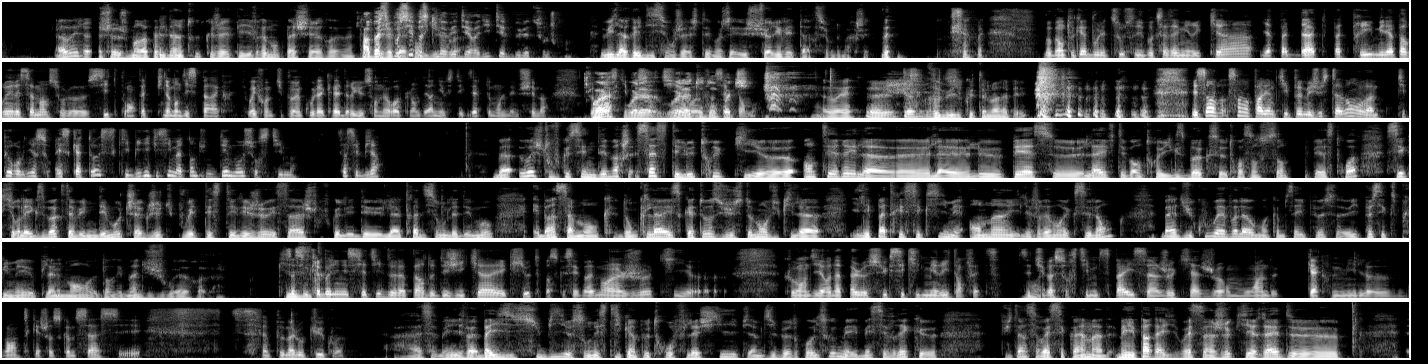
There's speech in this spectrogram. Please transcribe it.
Ah ouais, je, je me rappelle d'un truc que j'avais payé vraiment pas cher. euh, Ah bah c'est possible parce qu'il avait été réédité le Bullet Soul, je crois. Oui, la réédition, j'ai acheté. Moi, j'ai- je suis arrivé tard sur le marché. Bon, ben, en tout cas, Bullet Soul sur Xbox Live américain, il n'y a pas de date, pas de prix, mais il est apparu récemment sur le site pour en fait finalement disparaître. Tu vois, il faut un petit peu un coup avec l'Adrius en Europe l'an dernier où c'était exactement le même schéma. Je Ouais, pense qu'il va voilà- sortir voilà euh, fin Dodonpachi. septembre. Ah ouais, euh, remue le couteau dans la tête. Et ça on, va, ça, on va en parler un petit peu, mais juste avant, on va un petit peu revenir sur Escatos qui bénéficie maintenant d'une démo sur Steam. Ça, c'est bien. Bah ouais, je trouve que c'est une démarche. Ça, c'était le truc qui euh, enterrait la, la- le PS euh, Live entre Xbox 360 et PS3. C'est que sur la Xbox, t'avais une démo de chaque jeu, tu pouvais tester les jeux et ça, je trouve que les dé- la tradition de la démo, eh ben ça manque. Donc là, Escatos, justement, vu qu'il a, il est pas très sexy, mais en main, il est vraiment excellent. Bah du coup, ouais, voilà, au moins comme ça, il peut, se- il peut s'exprimer pleinement euh, dans les mains du joueur. Ça, c'est une très bonne initiative de la part de DJK et Cute parce que c'est vraiment un jeu qui, euh, comment dire, n'a pas le succès qu'il mérite en fait. Si Ouais. tu vas sur Steam Spy, c'est un jeu qui a genre moins de 4000 ventes, quelque chose comme ça. C'est, ça fait un peu mal au cul quoi. Ah, ça, mais il, va, bah, il subit son esthétique un peu trop flashy, puis un petit peu trop old school, mais, mais c'est vrai que, putain, c'est vrai, c'est quand même un, mais pareil, ouais, c'est un jeu qui est raide, euh,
